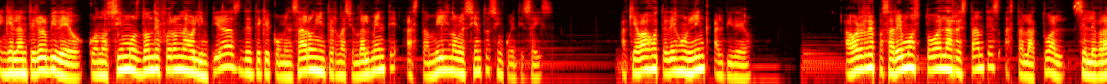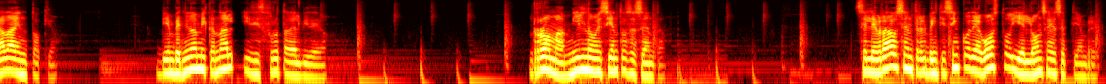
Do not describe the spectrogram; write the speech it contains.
En el anterior video conocimos dónde fueron las Olimpiadas desde que comenzaron internacionalmente hasta 1956. Aquí abajo te dejo un link al video. Ahora repasaremos todas las restantes hasta la actual, celebrada en Tokio. Bienvenido a mi canal y disfruta del video. Roma 1960 Celebrados entre el 25 de agosto y el 11 de septiembre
